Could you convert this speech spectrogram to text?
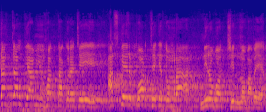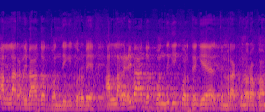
দাজ্জালকে আমি হত্যা করেছি। আজকের পর থেকে তোমরা নিরবচ্ছিন্নভাবে আল্লাহর ইবাদত বন্দিগি করবে। আল্লাহর ইবাদত বন্দিগি করতে গিয়ে তোমরা কোনো রকম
